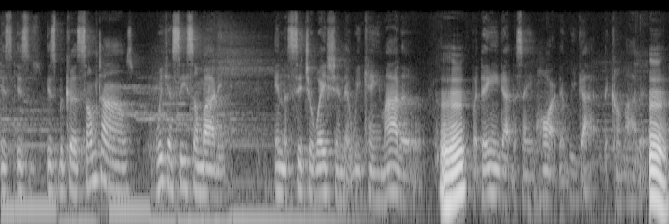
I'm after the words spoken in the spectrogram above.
It's, it's, it's because sometimes we can see somebody in the situation that we came out of, mm-hmm. but they ain't got the same heart that we got to come out of. Mm.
